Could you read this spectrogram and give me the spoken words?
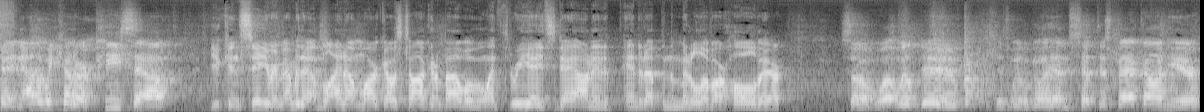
Okay, now that we cut our piece out, you can see, remember that lineup mark I was talking about? Well, we went 3 eighths down and it ended up in the middle of our hole there. So what we'll do is we will go ahead and set this back on here.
